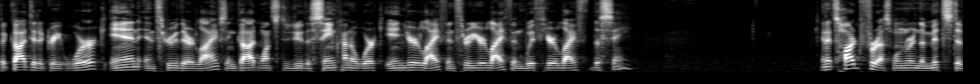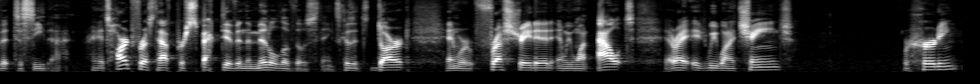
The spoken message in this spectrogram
but God did a great work in and through their lives, and God wants to do the same kind of work in your life and through your life and with your life the same. And it's hard for us when we're in the midst of it to see that. It's hard for us to have perspective in the middle of those things because it's dark and we're frustrated and we want out, right? We want to change. We're hurting.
